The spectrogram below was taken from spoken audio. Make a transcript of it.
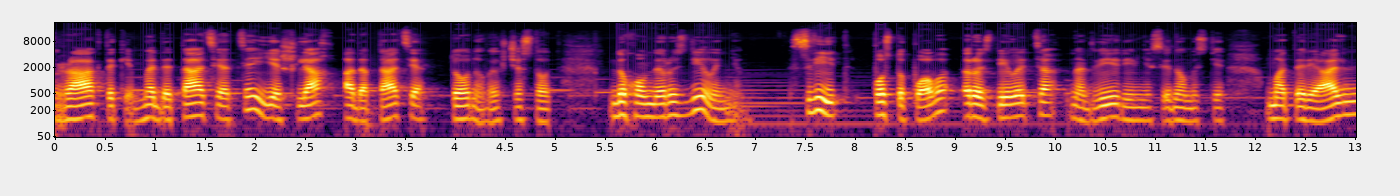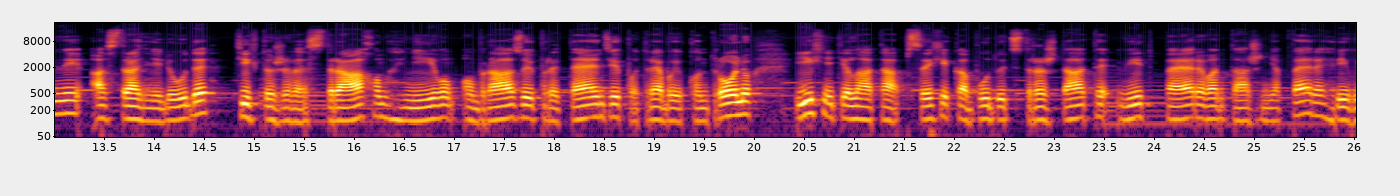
практики, медитація це і є шлях адаптація до нових частот. Духовне розділення. Світ поступово розділиться на дві рівні свідомості: матеріальні, астральні люди, ті, хто живе страхом, гнівом, образою, претензією, потребою контролю, їхні тіла та психіка будуть страждати від перевантаження, перегрів.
